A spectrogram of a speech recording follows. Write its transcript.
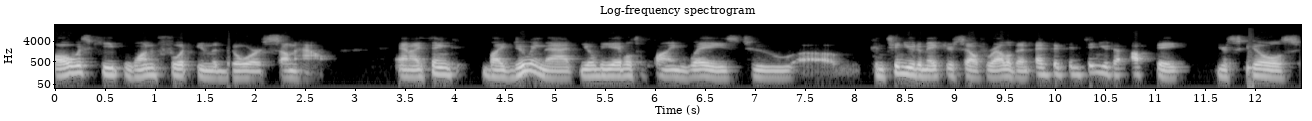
Always keep one foot in the door somehow. And I think by doing that, you'll be able to find ways to uh, continue to make yourself relevant and to continue to update your skills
